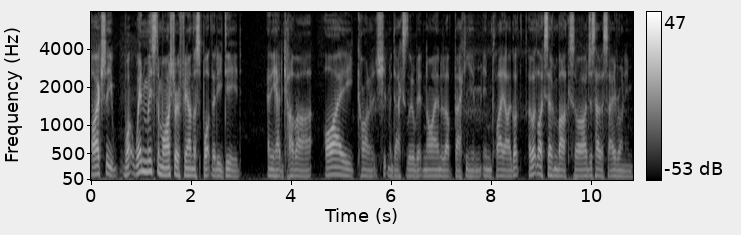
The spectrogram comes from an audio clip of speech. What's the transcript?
I actually when Mr. Maestro found the spot that he did, and he had cover. I kind of shit my dacks a little bit, and I ended up backing him in play. I got I got like seven bucks, so I just had a saver on him.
